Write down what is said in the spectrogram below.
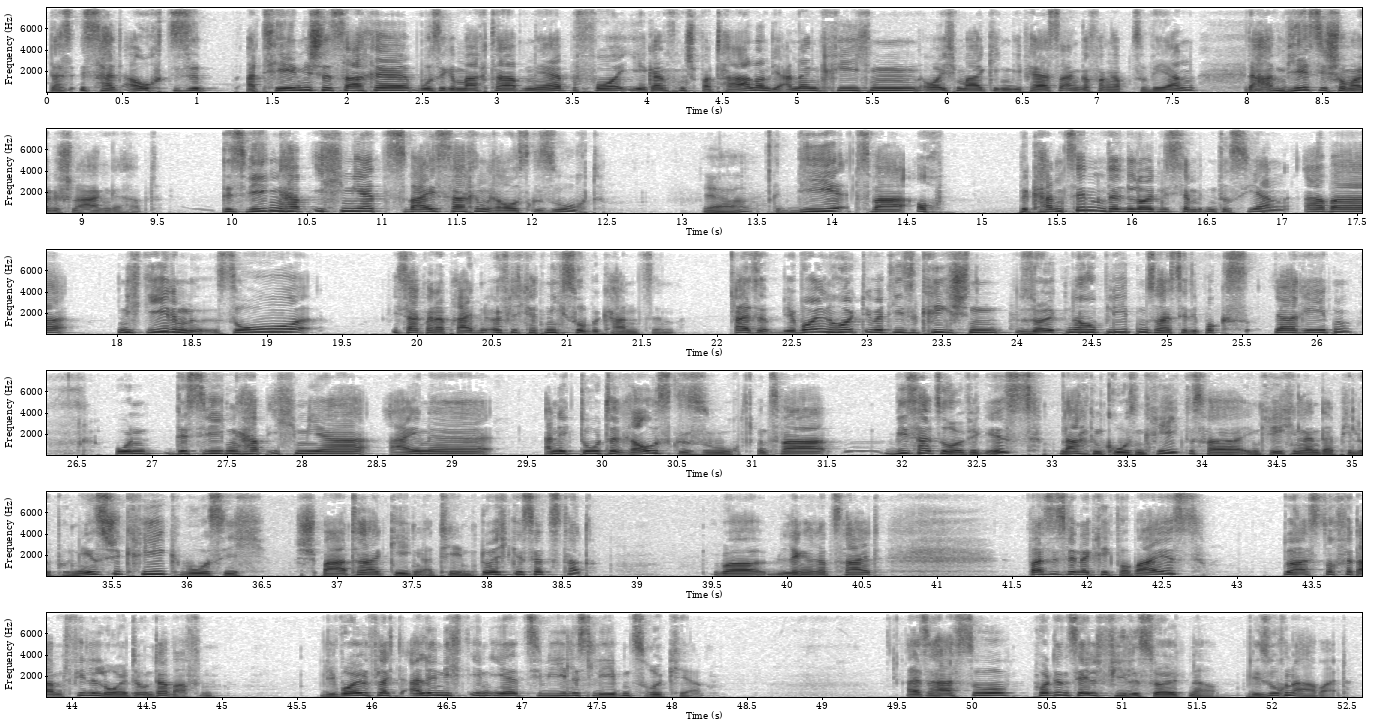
das ist halt auch diese athenische Sache, wo sie gemacht haben, ja, bevor ihr ganzen Spartaner und die anderen Griechen euch mal gegen die Perser angefangen habt zu wehren, da haben wir sie schon mal geschlagen gehabt. Deswegen habe ich mir zwei Sachen rausgesucht. Ja. Die zwar auch bekannt sind unter den Leuten, die sich damit interessieren, aber nicht jedem so, ich sag mal, der breiten Öffentlichkeit nicht so bekannt sind. Also, wir wollen heute über diese griechischen Söldnerhopliten, so heißt ja die Box ja, reden. Und deswegen habe ich mir eine Anekdote rausgesucht. Und zwar, wie es halt so häufig ist, nach dem Großen Krieg, das war in Griechenland der Peloponnesische Krieg, wo sich Sparta gegen Athen durchgesetzt hat über längere Zeit. Was ist, wenn der Krieg vorbei ist? Du hast doch verdammt viele Leute unter Waffen. Die wollen vielleicht alle nicht in ihr ziviles Leben zurückkehren. Also hast du potenziell viele Söldner, die suchen Arbeit.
